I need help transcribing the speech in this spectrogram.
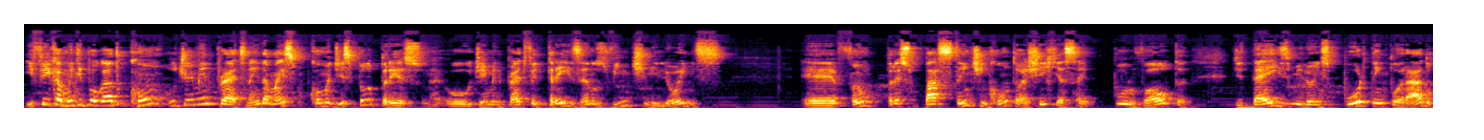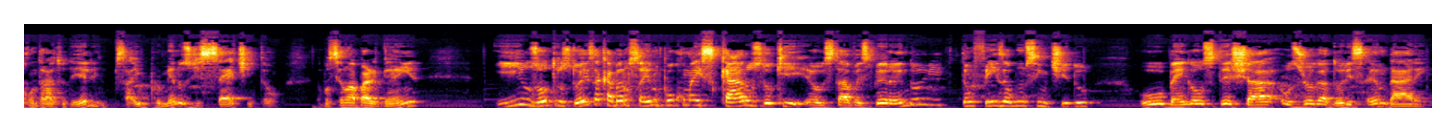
E fica muito empolgado com o Jermaine Pratt, né? ainda mais, como eu disse, pelo preço. Né? O Jermaine Pratt foi 3 anos, 20 milhões. É, foi um preço bastante em conta, eu achei que ia sair por volta de 10 milhões por temporada o contrato dele, saiu por menos de 7, então você uma barganha. E os outros dois acabaram saindo um pouco mais caros do que eu estava esperando, então fez algum sentido o Bengals deixar os jogadores andarem.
